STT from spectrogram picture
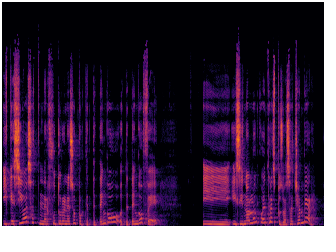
y que sí vas a tener futuro en eso porque te tengo, te tengo fe. Y, y si no lo encuentras, pues vas a chambear.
